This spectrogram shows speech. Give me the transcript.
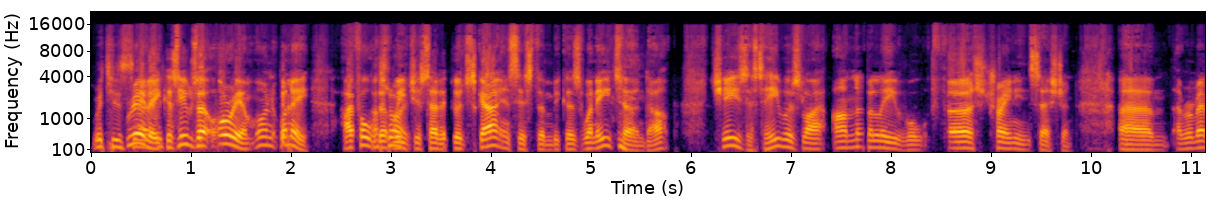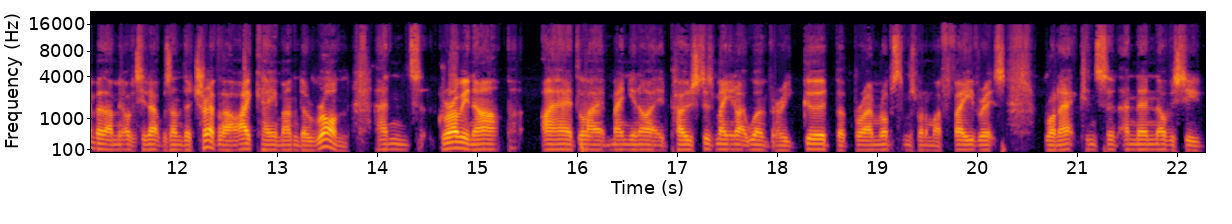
Which is uh, Really, because he was at Orient, wasn't wasn't he? I thought that we just had a good scouting system because when he turned up, Jesus, he was like unbelievable. First training session, um, and remember, I mean, obviously that was under Trevor. I came under Ron, and growing up. I had like Man United posters. Man United weren't very good, but Brian Robson was one of my favourites. Ron Atkinson, and then obviously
